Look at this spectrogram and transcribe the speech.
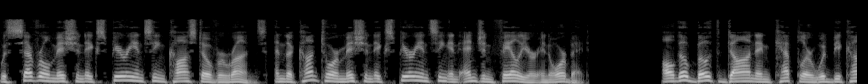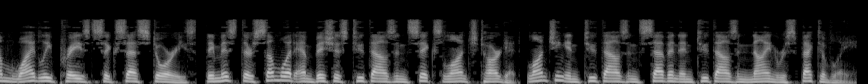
with several mission experiencing cost overruns, and the Contour mission experiencing an engine failure in orbit. Although both Dawn and Kepler would become widely praised success stories, they missed their somewhat ambitious 2006 launch target, launching in 2007 and 2009 respectively.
